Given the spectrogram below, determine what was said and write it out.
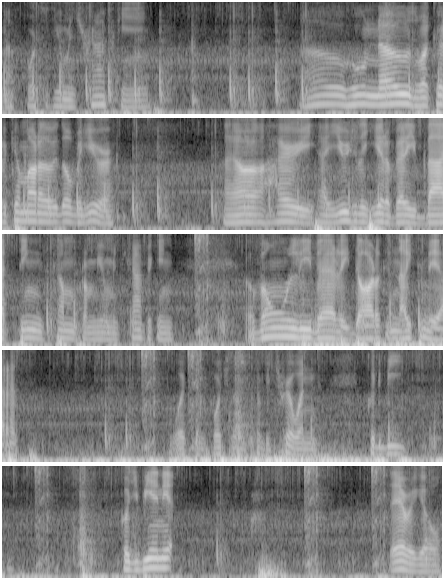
And of course it's human trafficking. Oh, who knows what could come out of it over here. I, uh, I, I usually hear very bad things come from human trafficking. Of only very dark nightmares. Which unfortunately can be true and could be... Could you be in it? There we go.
